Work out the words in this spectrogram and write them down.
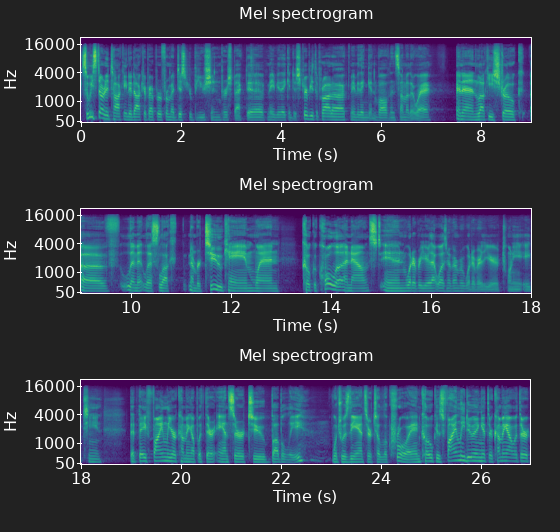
So we started talking to Dr. Pepper from a distribution perspective. Maybe they can distribute the product, maybe they can get involved in some other way. And then lucky stroke of limitless luck number two came when Coca Cola announced in whatever year that was, November, whatever the year, 2018, that they finally are coming up with their answer to bubbly. Mm-hmm. Which was the answer to LaCroix. And Coke is finally doing it. They're coming out with their,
